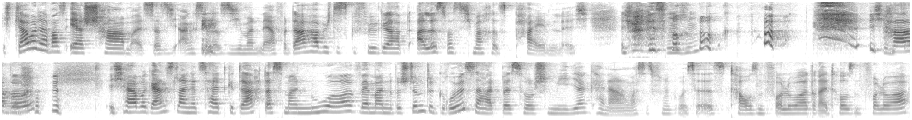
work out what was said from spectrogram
Ich glaube, da war es eher Scham, als dass ich Angst hatte, dass ich jemand nerve. Da habe ich das Gefühl gehabt, alles, was ich mache, ist peinlich. Ich weiß auch mhm. noch. ich, ich habe. Auch. Ich habe ganz lange Zeit gedacht, dass man nur, wenn man eine bestimmte Größe hat bei Social Media, keine Ahnung, was das für eine Größe ist, 1000 Follower, 3000 Follower,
